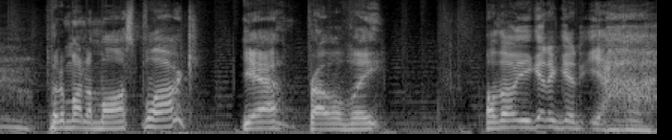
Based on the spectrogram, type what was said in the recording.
Put him on a moss block? Yeah, probably. Although you gotta get, yeah.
